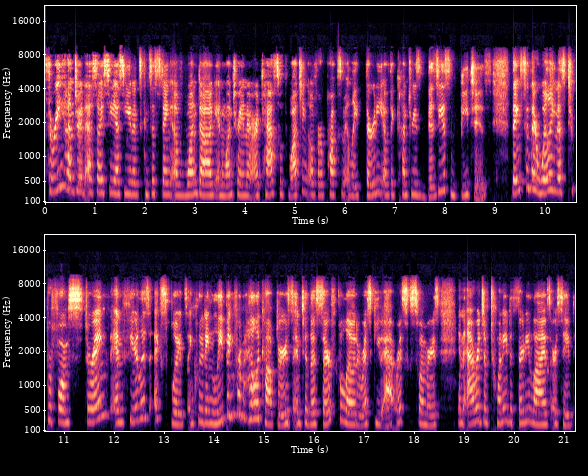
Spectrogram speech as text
300 SICS units consisting of one dog and one trainer are tasked with watching over approximately 30 of the country's busiest beaches. Thanks to their willingness to perform strength and fearless exploits, including leaping from helicopters into the surf below to rescue at risk swimmers, an average of 20 to 30 lives are saved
